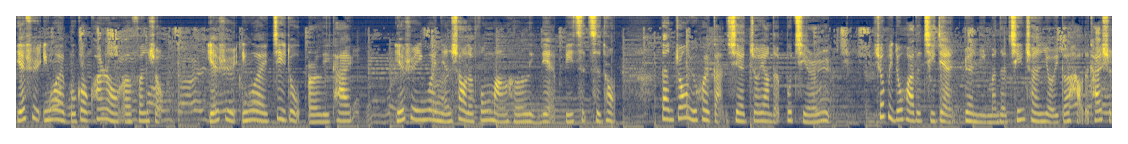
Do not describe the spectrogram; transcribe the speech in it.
也许因为不够宽容而分手，也许因为嫉妒而离开，也许因为年少的锋芒和凛冽彼此刺痛。但终于会感谢这样的不期而遇。修比杜华的起点，愿你们的清晨有一个好的开始。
